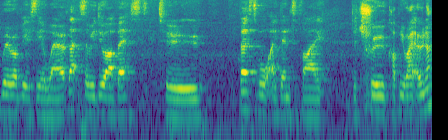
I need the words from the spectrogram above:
we're obviously aware of that. So we do our best to, first of all, identify the true copyright owner.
